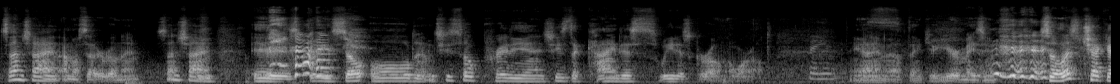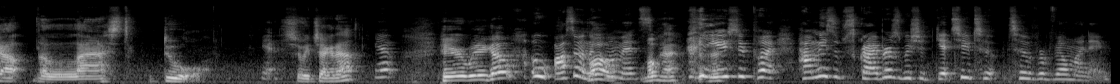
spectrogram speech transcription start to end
Sunshine. I almost said her real name. Sunshine is getting so old, and she's so pretty, and she's the kindest, sweetest girl in the world. go. Yeah, I know. Thank you. You're amazing. so let's check out the last duel. Yes. Should we check it out? Yep. Here we go. Oh, also in the Whoa, comments, okay. you should put how many subscribers we should get to to, to reveal my name.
